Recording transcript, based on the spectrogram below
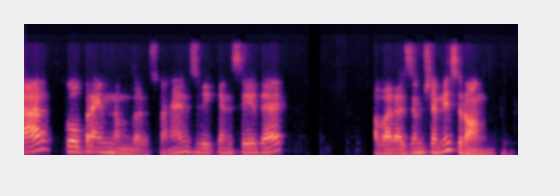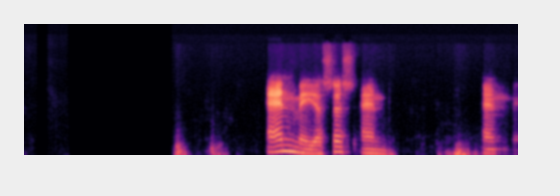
are co-prime numbers. So, hence, we can say that our assumption is wrong. N में यशस एंड एंड में।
